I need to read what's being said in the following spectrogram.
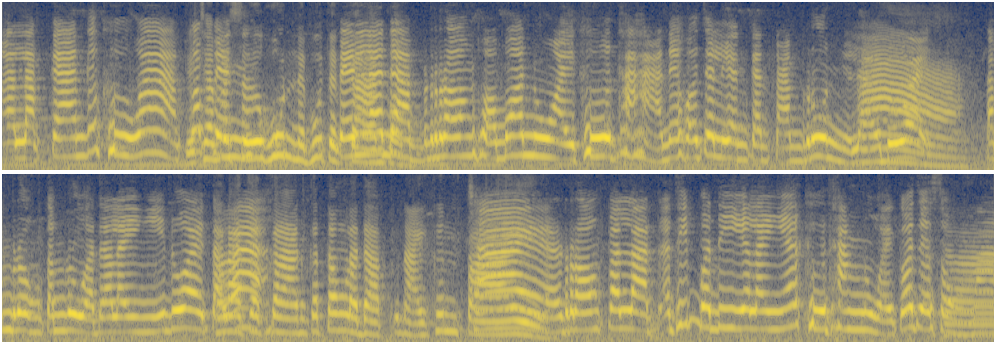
อ่าหลักการก็คือว่าเดี๋ยก็วฉันเป็ไปนซื้อหุ้นในผู้จัดเป็นการระดับรองผบหน่วยคือทหารเนี่ยเขาจะเรียนกันตามรุ่นอยู่แล้วด้วยอ่าตำรงตำรวจอะไรอย่างนี้ด้วย แต่ข้าว่าราชการก็ต้องระดับไหนขึ้นไป ใช่รองปลัดอธิบดีอะไรเงี้ยคือทางหน่วยก็จะส่งมา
